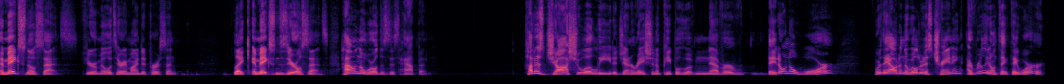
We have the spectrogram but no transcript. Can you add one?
It makes no sense if you're a military minded person. Like, it makes zero sense. How in the world does this happen? How does Joshua lead a generation of people who have never, they don't know war? Were they out in the wilderness training? I really don't think they were.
